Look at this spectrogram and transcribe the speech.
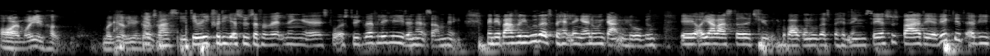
Og Anne-Marie har markeret lige en Jeg gang vil til. bare sige, det er jo ikke fordi, jeg synes, at forvaltningen er stor og stykke, i hvert fald ikke lige i den her sammenhæng. Men det er bare fordi, udvalgsbehandlingen er nu engang lukket. Øh, Og jeg var stadig i tvivl på baggrund af udvalgsbehandlingen. Så jeg synes bare, at det er vigtigt, at vi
